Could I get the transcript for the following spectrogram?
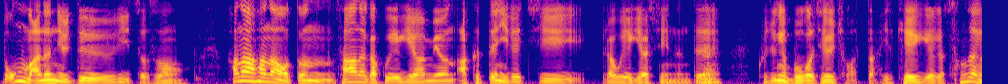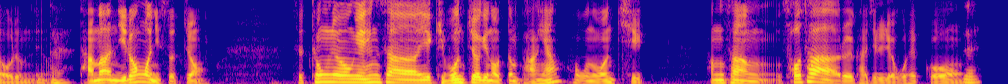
너무 많은 일들이 있어서 하나하나 어떤 사안을 갖고 얘기하면 아, 그땐 이랬지라고 얘기할 수 있는데 네. 그 중에 뭐가 제일 좋았다 이렇게 얘기하기가 상당히 어렵네요. 네. 다만 이런 건 있었죠. 대통령의 행사의 기본적인 어떤 방향 혹은 원칙 항상 서사를 가지려고 했고 네.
